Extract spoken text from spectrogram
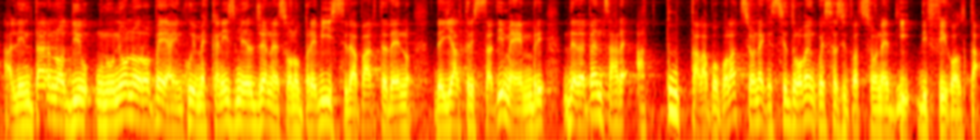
all'interno di un'Unione Europea in cui meccanismi del genere sono previsti da parte de, degli altri Stati membri deve pensare a tutta la popolazione che si trova in questa situazione di difficoltà.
